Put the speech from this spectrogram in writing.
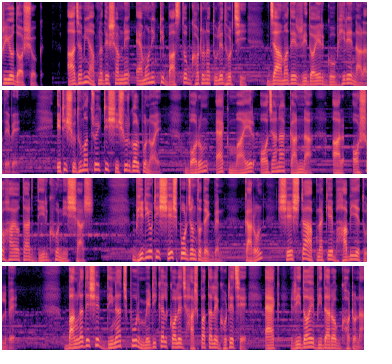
প্রিয় দর্শক, আজ আমি আপনাদের সামনে এমন একটি বাস্তব ঘটনা তুলে ধরছি যা আমাদের হৃদয়ের গভীরে নাড়া দেবে। এটি শুধুমাত্র একটি শিশুর গল্প নয়, বরং এক মায়ের অজানা কান্না আর অসহায়তার দীর্ঘ নিঃশ্বাস। ভিডিওটি শেষ পর্যন্ত দেখবেন, কারণ শেষটা আপনাকে ভাবিয়ে তুলবে। বাংলাদেশের দিনাজপুর মেডিকেল কলেজ হাসপাতালে ঘটেছে এক হৃদয় বিদারক ঘটনা।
